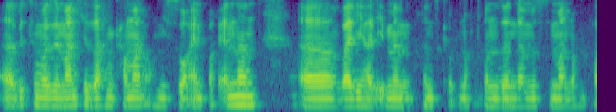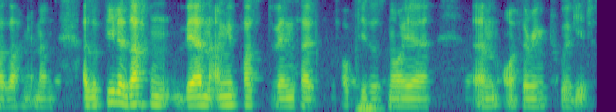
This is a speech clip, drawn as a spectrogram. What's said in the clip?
äh, beziehungsweise manche Sachen kann man auch nicht so einfach ändern, äh, weil die halt eben im Printskript noch drin sind. Da müsste man noch ein paar Sachen ändern. Also viele Sachen werden angepasst, wenn es halt auf dieses neue ähm, Authoring-Tool geht.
